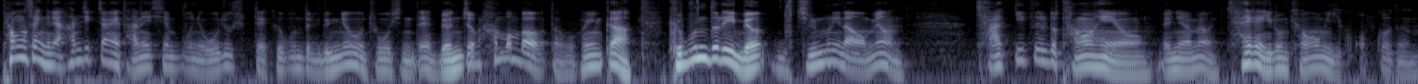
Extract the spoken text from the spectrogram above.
평생 그냥 한 직장에 다니신 분이 5, 60대 그분들이 능력은 좋으신데 면접을 한번 봐봤다고. 그러니까 그분들이 면, 질문이 나오면 자기들도 당황해요. 왜냐하면 자기가 이런 경험이 없거든.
